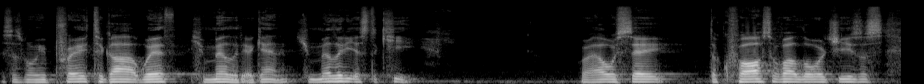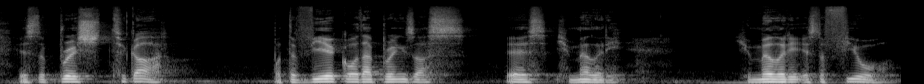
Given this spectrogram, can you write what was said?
This is when we pray to God with humility. Again, humility is the key. Where I always say the cross of our Lord Jesus is the bridge to God. But the vehicle that brings us is humility. Humility is the fuel.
